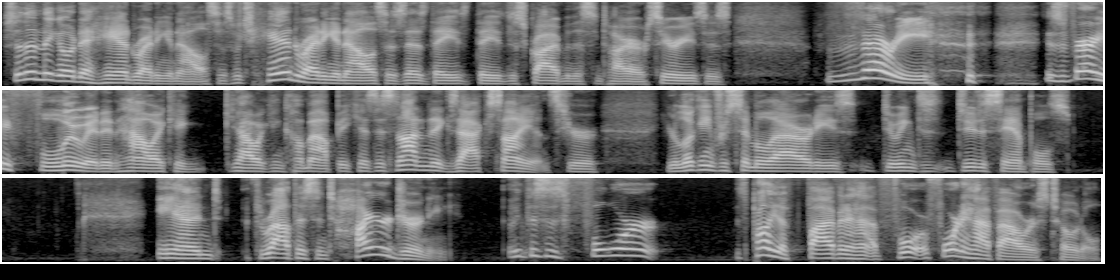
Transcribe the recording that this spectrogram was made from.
So then they go to handwriting analysis, which handwriting analysis, as they they describe in this entire series, is very is very fluid in how it can how it can come out because it's not an exact science. You're you're looking for similarities, doing to, due to samples, and throughout this entire journey, I think this is four. It's probably a five and a half, four, four and a half hours total.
